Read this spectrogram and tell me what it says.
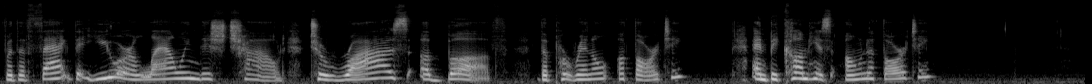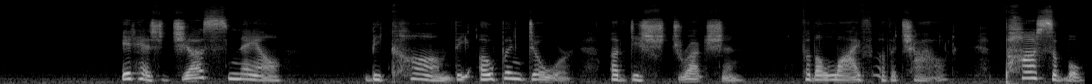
For the fact that you are allowing this child to rise above the parental authority and become his own authority, it has just now become the open door of destruction for the life of a child. Possible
